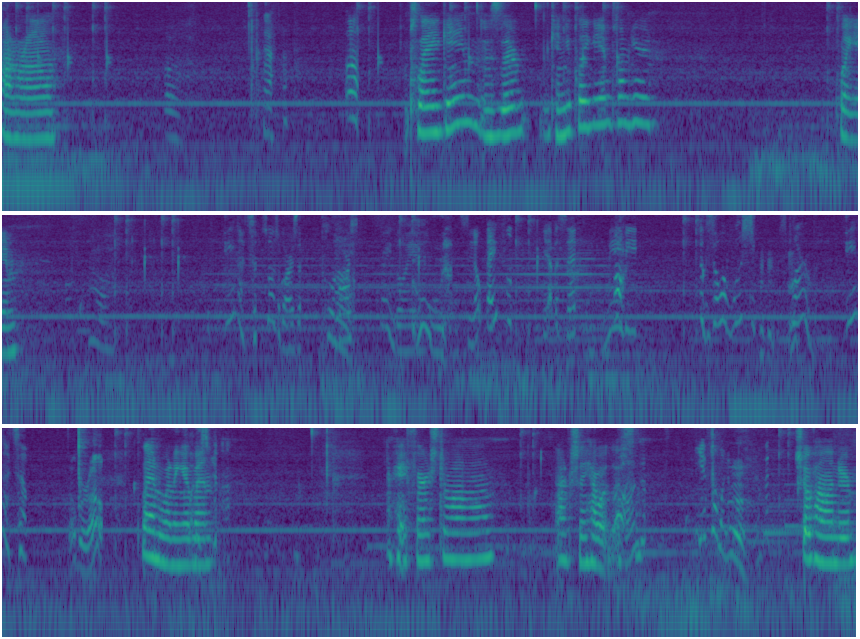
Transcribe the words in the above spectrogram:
I don't know. Play a game? Is there. Can you play games on here? Play game. Overall. Planned wedding event. Okay, first of all. Actually, how about this? Show calendar.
